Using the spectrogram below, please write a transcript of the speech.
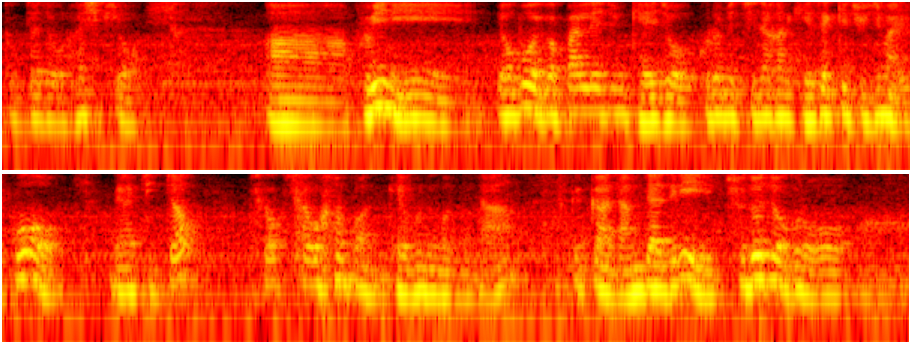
독자적으로 하십시오. 아 부인이 여보 이거 빨래 좀 개줘. 그러면 지나가는 개새끼 주지 말고 내가 직접 차곡차곡 한번 개보는 겁니다. 그러니까 남자들이 주도적으로 어,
